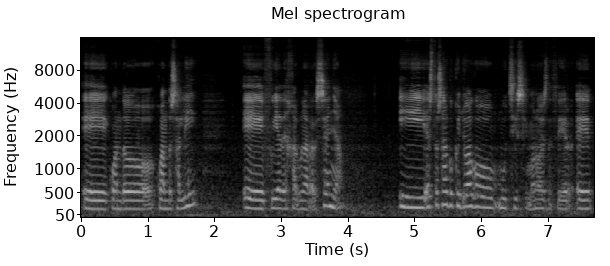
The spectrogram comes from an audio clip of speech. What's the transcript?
eh, cuando, cuando salí eh, fui a dejar una reseña y esto es algo que yo hago muchísimo, ¿no? Es decir, eh,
